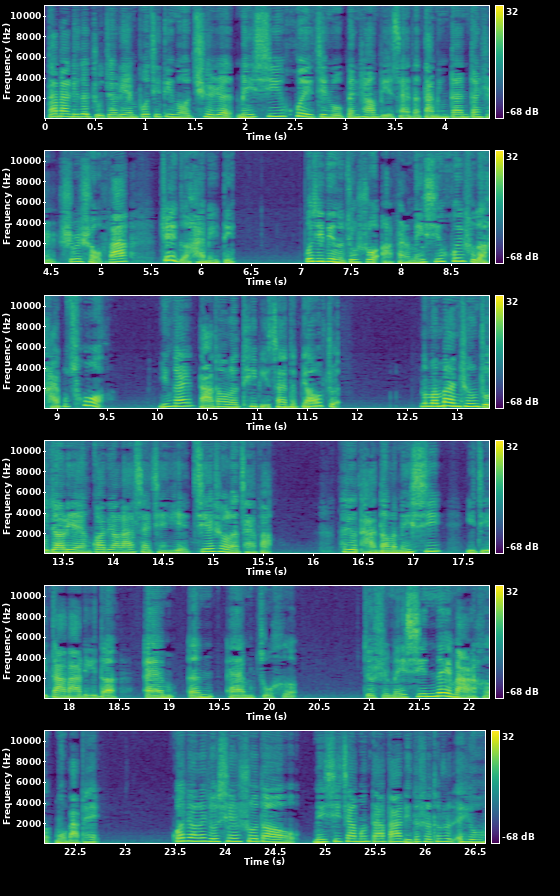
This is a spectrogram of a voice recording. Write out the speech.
大巴黎的主教练波切蒂诺确认梅西会进入本场比赛的大名单，但是是不是首发这个还没定。波切蒂诺就说啊，反正梅西恢复的还不错，应该达到了踢比赛的标准。那么曼城主教练瓜迪奥拉赛前也接受了采访，他就谈到了梅西以及大巴黎的 M N M 组合，就是梅西、内马尔和姆巴佩。瓜迪奥拉就先说到梅西加盟大巴黎的事，他说：“哎呦，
